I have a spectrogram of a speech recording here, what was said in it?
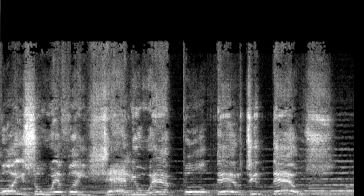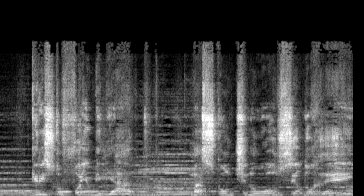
pois o Evangelho é poder de Deus. Cristo foi humilhado, mas continuou sendo rei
